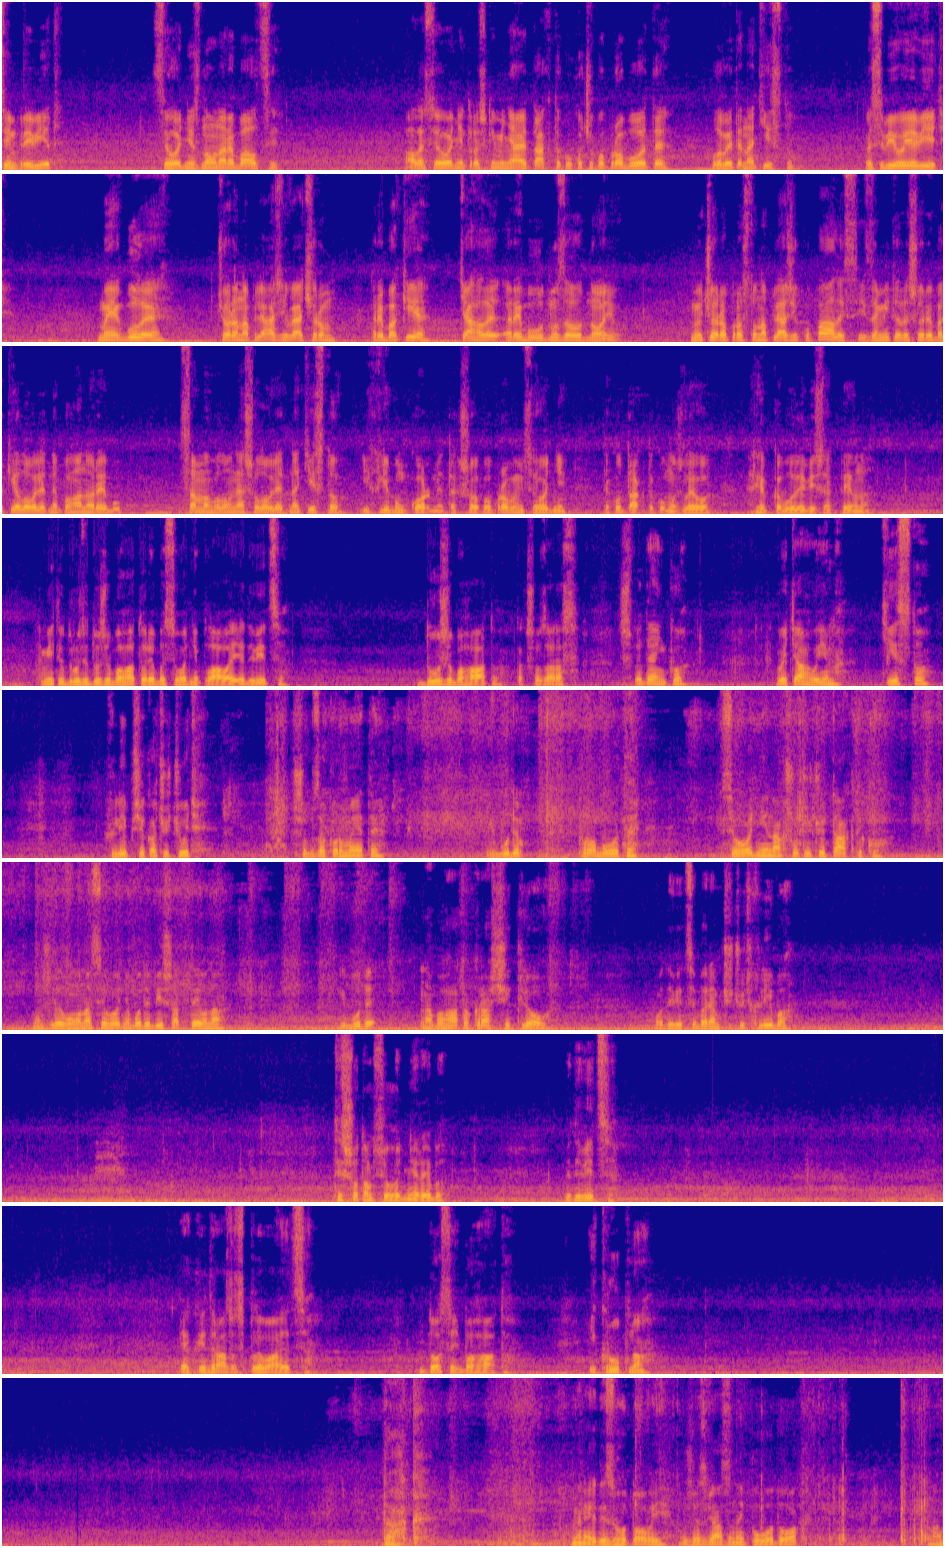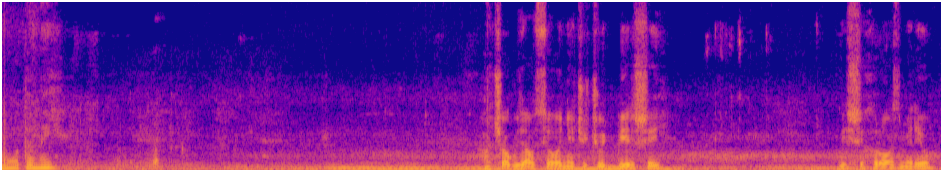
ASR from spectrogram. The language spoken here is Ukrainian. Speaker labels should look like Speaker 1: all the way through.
Speaker 1: Всім привіт! Сьогодні знов на рибалці. Але сьогодні трошки міняю тактику, хочу попробувати ловити на тісто. Ви собі уявіть, ми як були вчора на пляжі, вечором рибаки тягали рибу одну за одною. Ми вчора просто на пляжі купались і замітили, що рибаки ловлять непогану рибу. І саме головне, що ловлять на тісто і хлібом кормлять. Так що попробуємо сьогодні таку тактику, можливо, рибка буде більш активна. Замітив, друзі, дуже багато риби сьогодні плаває, дивіться. Дуже багато. Так що зараз швиденько витягуємо тісто, хлібчика чуть-чуть, щоб закормити. І будемо пробувати сьогодні інакшу чуть-чуть тактику. Можливо, вона сьогодні буде більш активна і буде набагато кращий кльов. О, дивіться, беремо чуть-чуть хліба. Ти що там сьогодні риби? Ви дивіться. Як відразу спливається. Досить багато. І крупна. Так. У мене десь готовий, вже зв'язаний поводок. Намотаний. Гачок взяв сьогодні чуть-чуть більший, більших розмірів.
